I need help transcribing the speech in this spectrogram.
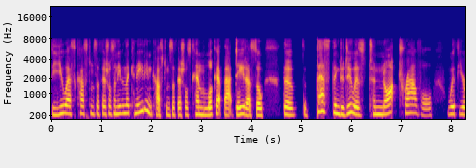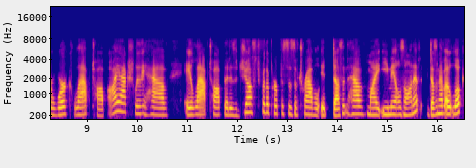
The US customs officials and even the Canadian customs officials can look at that data. So the, the best thing to do is to not travel with your work laptop. I actually have a laptop that is just for the purposes of travel. It doesn't have my emails on it, it doesn't have Outlook.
